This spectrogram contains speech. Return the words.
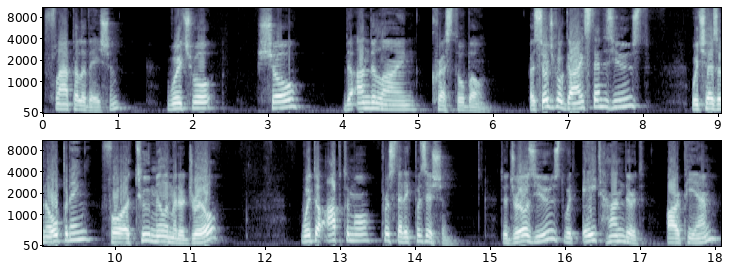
flap elevation, which will show the underlying crestal bone. A surgical guide stent is used, which has an opening for a 2 millimeter drill with the optimal prosthetic position. The drill is used with 800 RPM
